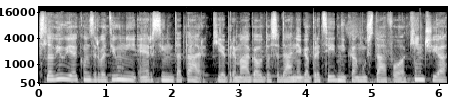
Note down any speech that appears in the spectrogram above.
Slavil je konzervativni Ersin Tatar, ki je premagal dosedanjega predsednika Mustafo Akinčija.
